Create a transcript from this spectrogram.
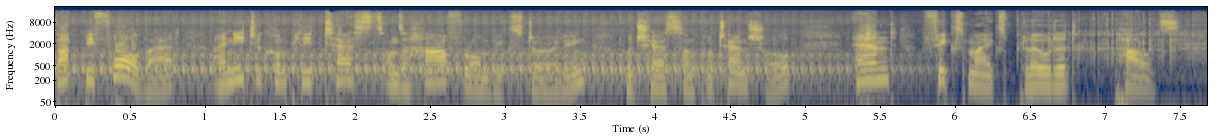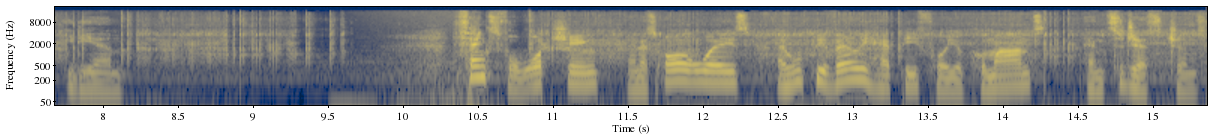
But before that, I need to complete tests on the half rhombic Stirling, which has some potential, and fix my exploded Pulse EDM. Thanks for watching, and as always, I would be very happy for your commands and suggestions.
